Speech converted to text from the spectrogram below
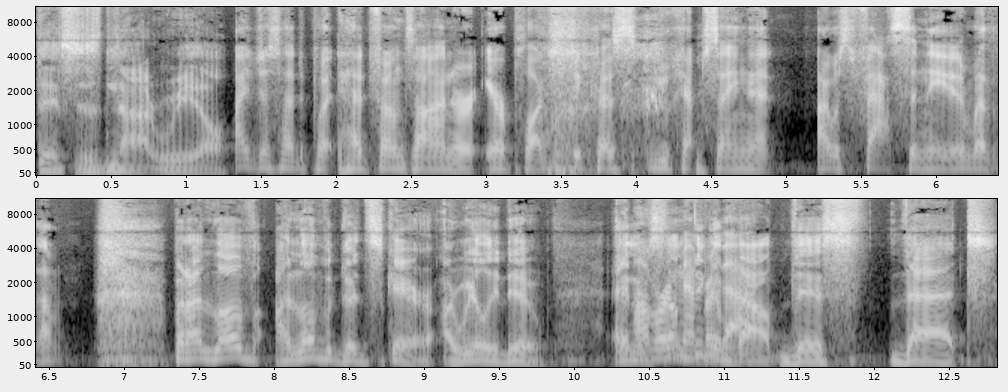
this is not real. I just had to put headphones on or earplugs because you kept saying that I was fascinated with them. But I love, I love a good scare. I really do. And I'll there's something that. about this that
